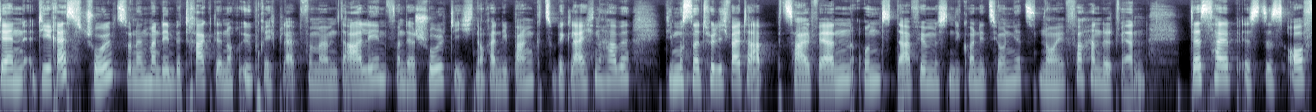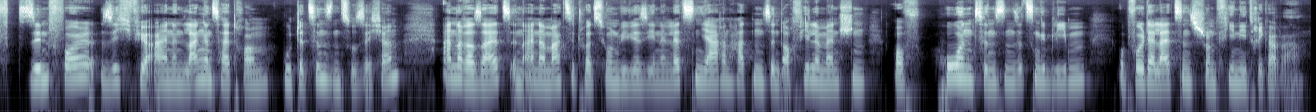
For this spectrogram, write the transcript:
Denn die Restschuld, so nennt man den Betrag, der noch übrig bleibt von meinem Darlehen, von der Schuld, die ich noch an die Bank zu begleichen habe, die muss natürlich weiter abbezahlt werden und dafür müssen die Konditionen jetzt neu verhandelt werden. Deshalb ist es oft sinnvoll, sich für einen langen Zeitraum gute Zinsen zu sichern. Andererseits, in einer Marktsituation, wie wir sie in den letzten Jahren hatten, sind auch viele Menschen auf hohen Zinsen sitzen geblieben, obwohl der Leitzins schon viel niedriger war.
